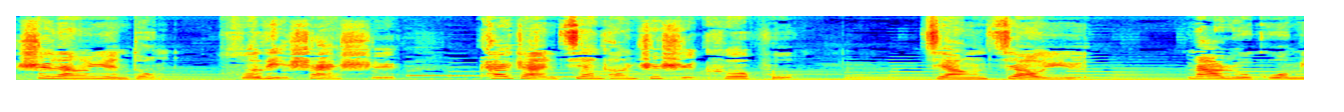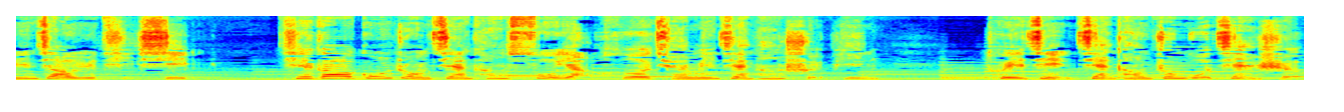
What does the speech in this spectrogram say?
适量运动，合理膳食，开展健康知识科普，将教育纳入国民教育体系，提高公众健康素养和全民健康水平，推进健康中国建设。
